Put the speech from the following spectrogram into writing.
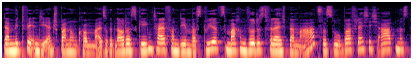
damit wir in die Entspannung kommen. Also genau das Gegenteil von dem, was du jetzt machen würdest, vielleicht beim Arzt, dass du oberflächlich atmest,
